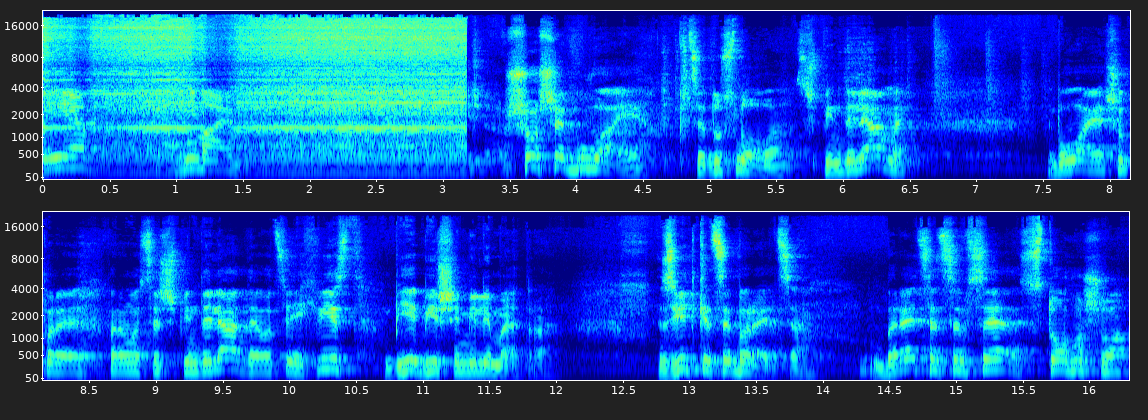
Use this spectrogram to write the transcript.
І знімаємо. Що ще буває? Це до слова з шпінделями. Буває, що пере- переносять шпінделя, де оцей хвіст б'є більше міліметра. Звідки це береться? Береться це все з того, що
